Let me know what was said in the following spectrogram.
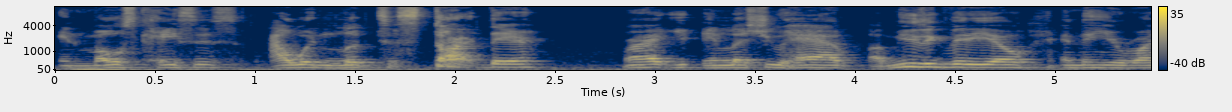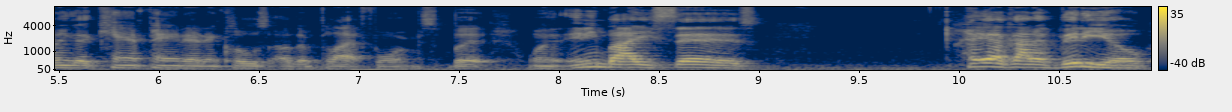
In most cases, I wouldn't look to start there, right? Unless you have a music video and then you're running a campaign that includes other platforms. But when anybody says, hey, I got a video,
